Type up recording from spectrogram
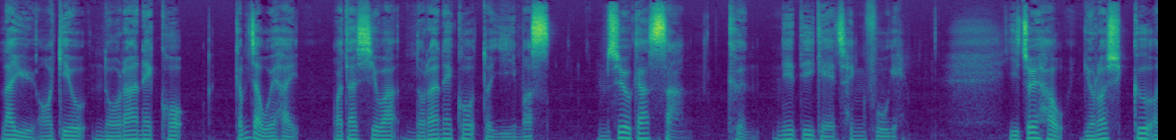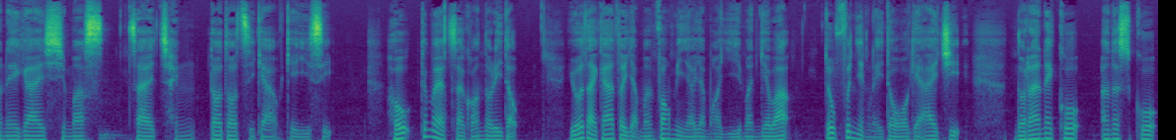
例如我叫野良猫，咁就會係私は野良猫と言います，唔需要加さん、くん呢啲嘅稱呼嘅。而最後よろしくお願いします就係請多多指教嘅意思。好，今日就講到呢度。 如果大家對日文方面有任何疑問嘅話，都歡迎嚟到我嘅 IG 野良猫 underscore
